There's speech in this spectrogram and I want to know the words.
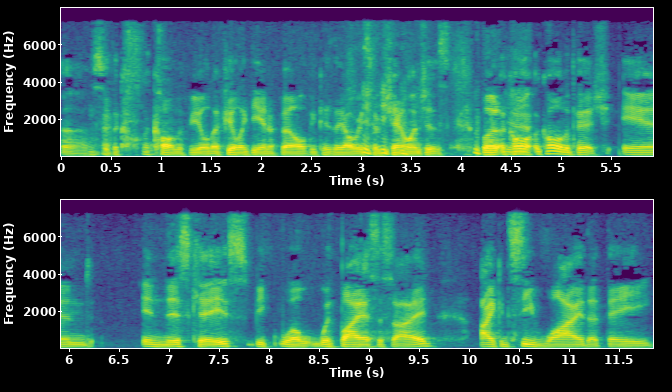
Uh, So the call, the call on the field, I feel like the NFL because they always have challenges, but a call Yeah. a call on the pitch. And in this case, be, well, with bias aside, I could see why that they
